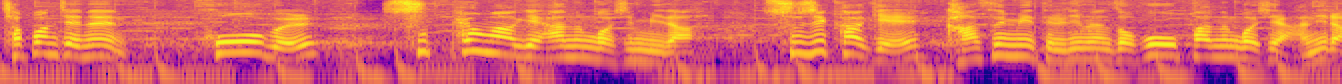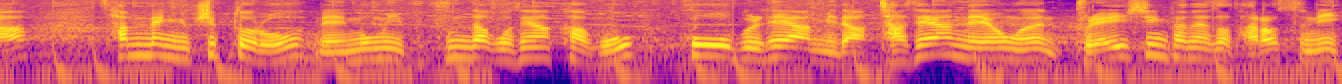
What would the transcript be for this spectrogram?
첫 번째는 호흡을 수평하게 하는 것입니다. 수직하게 가슴이 들리면서 호흡하는 것이 아니라 360도로 내 몸이 부푼다고 생각하고 호흡을 해야 합니다. 자세한 내용은 bracing 편에서 다뤘으니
